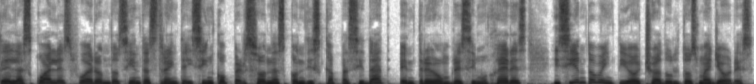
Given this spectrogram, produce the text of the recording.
de las cuales fueron 235 personas con discapacidad entre hombres y mujeres y 128 adultos mayores.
